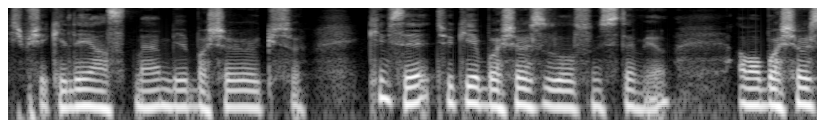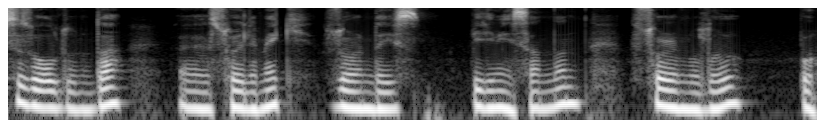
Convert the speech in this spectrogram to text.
hiçbir şekilde yansıtmayan bir başarı öyküsü. Kimse Türkiye başarısız olsun istemiyor ama başarısız olduğunu da e, söylemek zorundayız. Bilim insanının sorumluluğu bu.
